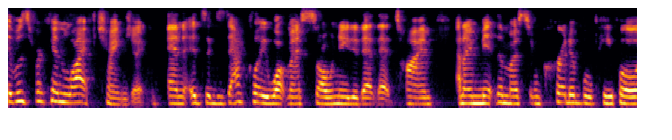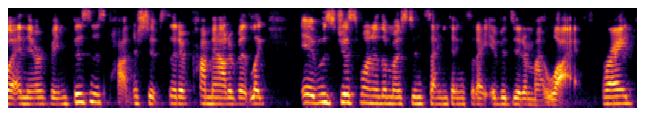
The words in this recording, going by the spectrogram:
it was freaking life changing. And it's exactly what my soul needed at that time. And I met the most incredible people, and there have been business partnerships that have come out of it. Like, it was just one of the most insane things that I ever did in my life, right?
